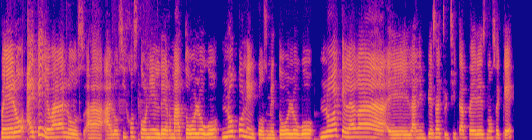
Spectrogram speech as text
pero hay que llevar a los, a, los hijos con el dermatólogo, no con el cosmetólogo, no a que le haga eh, la limpieza Chuchita Pérez, no sé qué.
